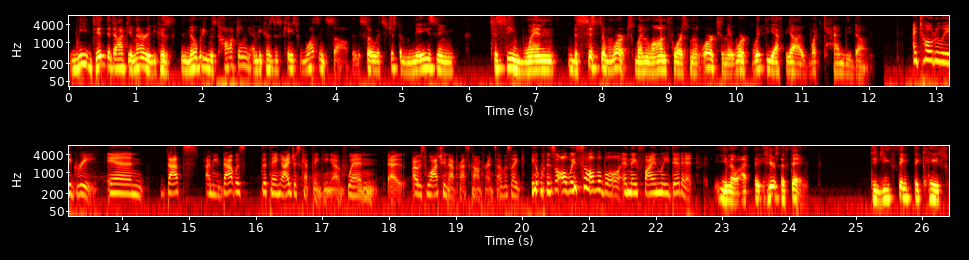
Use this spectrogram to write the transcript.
we did the documentary because nobody was talking and because this case wasn't solved. And so it's just amazing to see when the system works, when law enforcement works and they work with the FBI, what can be done. I totally agree. And that's, I mean, that was the thing I just kept thinking of when uh, I was watching that press conference. I was like, it was always solvable, and they finally did it. You know, I, here's the thing. Did you think the case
